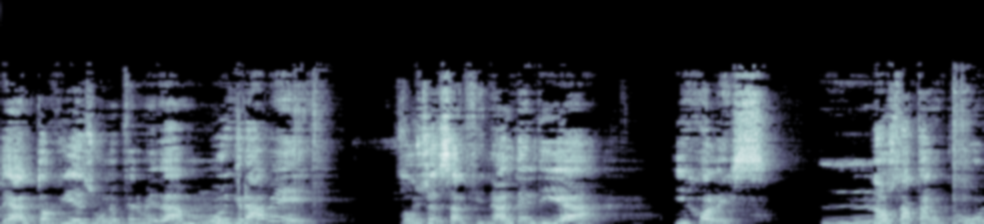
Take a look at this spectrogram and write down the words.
de alto riesgo, una enfermedad muy grave. Entonces, al final del día, híjoles, no está tan cool,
